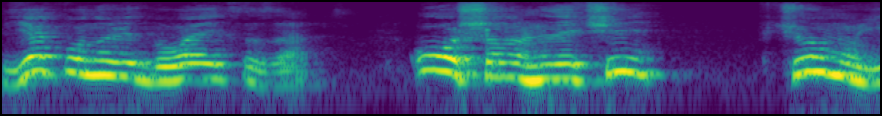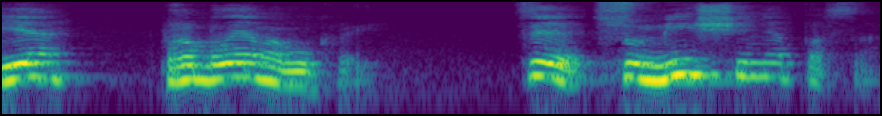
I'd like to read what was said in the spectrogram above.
Як воно відбувається зараз? Ось, шановні глядачі, в чому є проблема в Україні. Це суміщення посад.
